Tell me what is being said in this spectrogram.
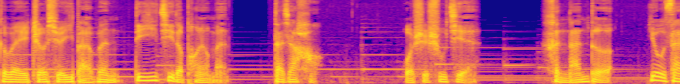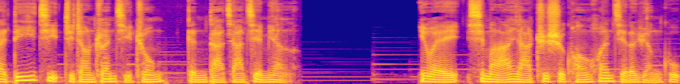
各位哲学一百问第一季的朋友们，大家好，我是舒姐，很难得又在第一季这张专辑中跟大家见面了。因为喜马拉雅知识狂欢节的缘故，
